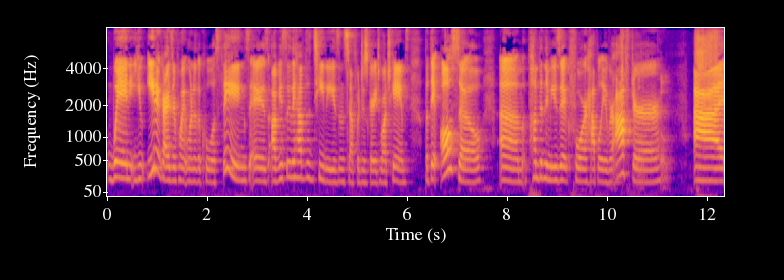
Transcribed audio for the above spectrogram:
when you eat at Geyser Point, one of the coolest things is obviously they have the TVs and stuff, which is great to watch games, but they also um, pump in the music for Happily Ever After Oh. At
